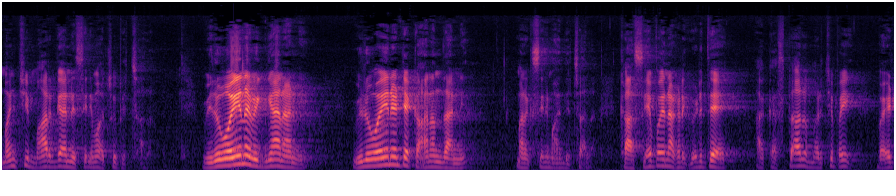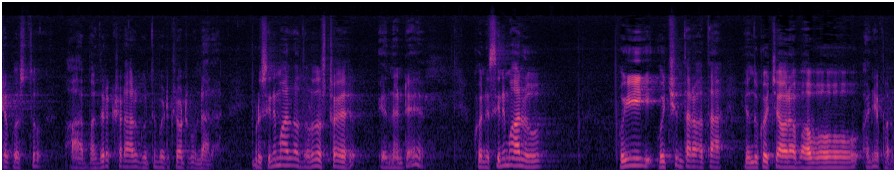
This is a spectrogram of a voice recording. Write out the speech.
మంచి మార్గాన్ని సినిమా చూపించాలి. విలువైన విజ్ఞానాన్ని విలువైన ఆనందాన్ని మనకు సినిమా అందించాలి. కాసేపు అయినా అక్కడికి వెడితే ఆ కష్టాలు మర్చిపోయి బయటకు వస్తూ ఆ మధురక్షణాలు గుర్తుపెట్టుకున్నట్టు ఉండాలి. ఇప్పుడు సినిమాల్లో దురదృష్టం ఏంటంటే కొన్ని సినిమాలు పొయ్యి వచ్చిన తర్వాత ఎందుకు వచ్చావురా బాబో అని చెప్పరు.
